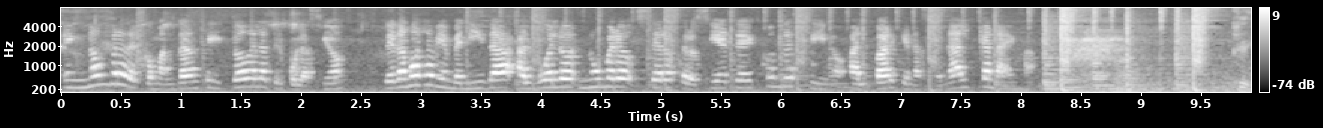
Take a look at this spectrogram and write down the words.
En nombre del comandante y toda la tripulación, le damos la bienvenida al vuelo número 007 con destino al Parque Nacional Canaima. ¿Qué,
